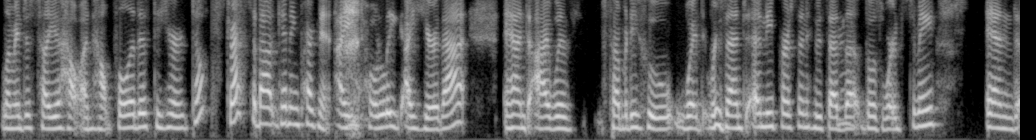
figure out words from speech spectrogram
let me just tell you how unhelpful it is to hear don't stress about getting pregnant. I totally i hear that and i was somebody who would resent any person who said that those words to me and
